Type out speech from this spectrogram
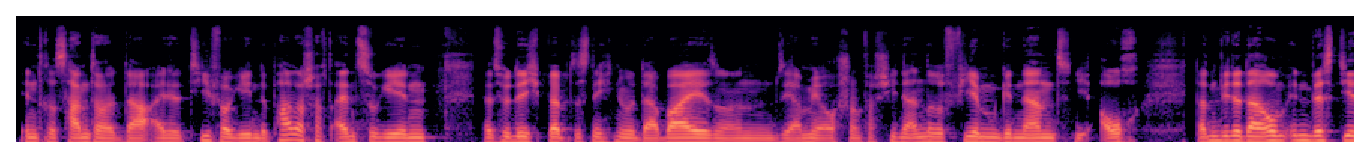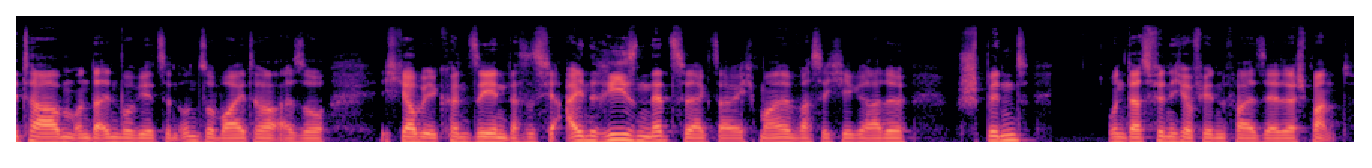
interessanter, da eine tiefergehende Partnerschaft einzugehen. Natürlich bleibt es nicht nur dabei, sondern sie haben ja auch schon verschiedene andere Firmen genannt, die auch dann wieder darum investiert haben und da involviert sind und so weiter. Also ich glaube, ihr könnt sehen, das ist ja ein Riesennetzwerk, sage ich mal, was sich hier gerade spinnt. Und das finde ich auf jeden Fall sehr, sehr spannend.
